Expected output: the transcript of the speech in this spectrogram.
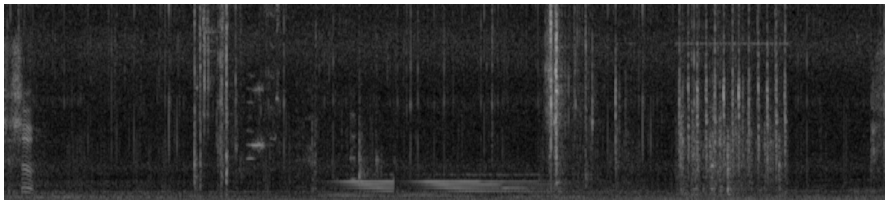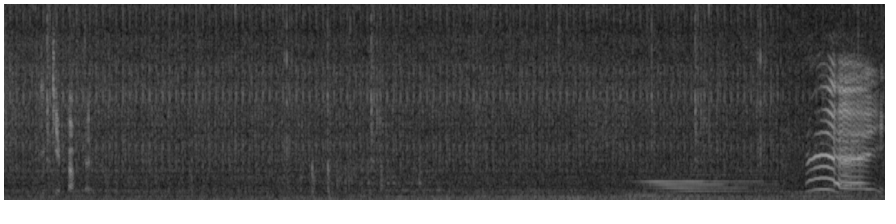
C'est ça. Ok, parfait. Hey!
